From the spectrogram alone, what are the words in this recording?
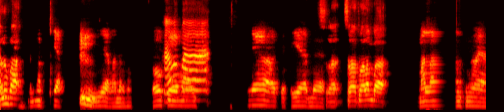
Halo Pak. Benar ya. Iya, benar. Oke. halo pak Ya, oke. Iya, Mbak. Sel- Selamat malam Pak. Malam semua ya.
